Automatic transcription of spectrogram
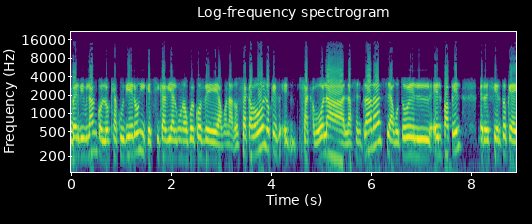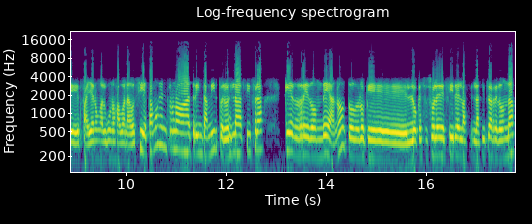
verde y blanco los que acudieron y que sí que había algunos huecos de abonados. Se acabó lo que eh, se acabó la, las entradas, se agotó el, el papel, pero es cierto que fallaron algunos abonados. Sí, estamos en torno a 30.000, pero es la cifra que redondea, ¿no? Todo lo que lo que se suele decir la, la cifra redonda,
